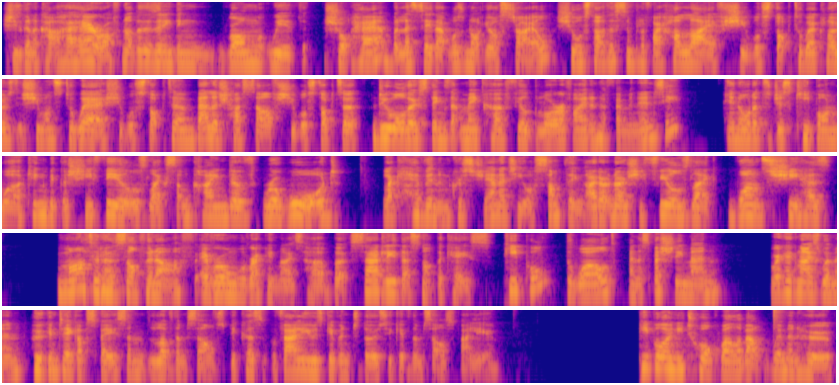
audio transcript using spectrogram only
She's going to cut her hair off. Not that there's anything wrong with short hair, but let's say that was not your style. She will start to simplify her life. She will stop to wear clothes that she wants to wear. She will stop to embellish herself. She will stop to do all those things that make her feel glorified in her femininity in order to just keep on working because she feels like some kind of reward, like heaven and Christianity or something. I don't know. She feels like once she has martyred herself enough, everyone will recognize her. But sadly, that's not the case. People, the world, and especially men, recognize women who can take up space and love themselves because value is given to those who give themselves value. People only talk well about women who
